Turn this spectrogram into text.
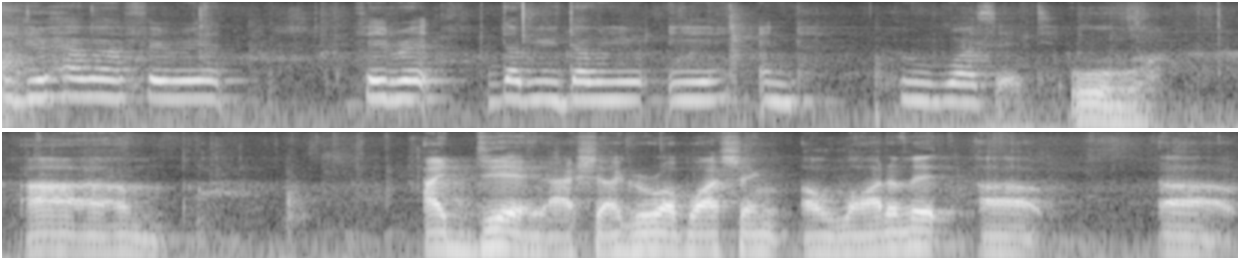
Did you have a favorite favorite WWE and who was it? Ooh. Um, I did actually. I grew up watching a lot of it. Uh, uh,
